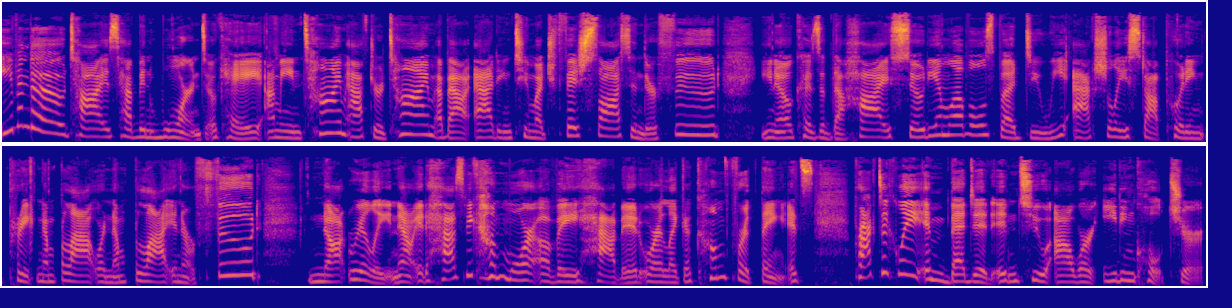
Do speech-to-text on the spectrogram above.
even though Thais have been warned, okay, I mean, time after time about adding too much fish sauce in their food, you know, because of the high sodium levels, but do we actually stop putting prik nampla or nampla in our food? Not really. Now, it has become more of a habit or like a comfort thing. It's practically embedded into our eating culture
